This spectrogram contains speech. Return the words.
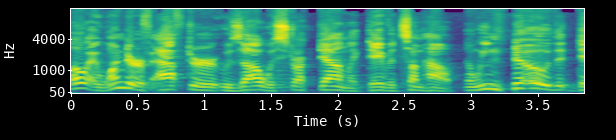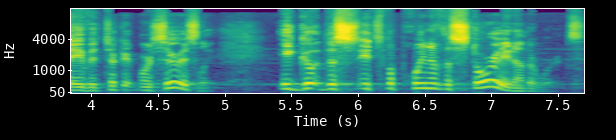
oh, I wonder if after Uzzah was struck down, like David somehow. Now we know that David took it more seriously. It go, this, it's the point of the story, in other words,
